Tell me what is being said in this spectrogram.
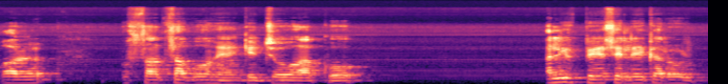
और उस वो हैं कि जो आपको अलिफ पे से लेकर और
